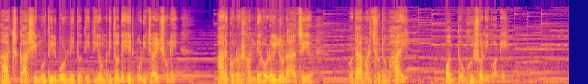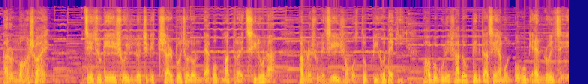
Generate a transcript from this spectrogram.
আজ কাশিমতির বর্ণিত দ্বিতীয় মৃতদেহের পরিচয় শুনে আর কোনো সন্দেহ রইল না যে ওটা আমার ছোট ভাই পদ্মভূষণই বটে। কারণ মহাশয়, যে যুগে শৈল্য চিকিৎসার প্রচলন ব্যাপক মাত্রায় ছিল না, আমরা শুনেছি এই সমস্ত গৃহত্যাগী ভবগুড়ে সাধকদের কাছে এমন বহু জ্ঞান রয়েছে,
